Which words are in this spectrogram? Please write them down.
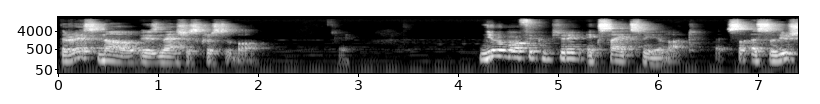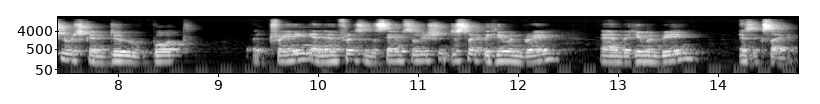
The rest now is Nash's crystal ball. Neuromorphic computing excites me a lot. It's a solution which can do both uh, training and inference in the same solution, just like the human brain and the human being, is exciting.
